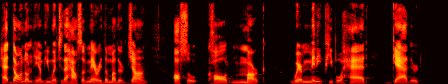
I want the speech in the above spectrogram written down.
had dawned on him, he went to the house of Mary, the mother of John, also called Mark, where many people had gathered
